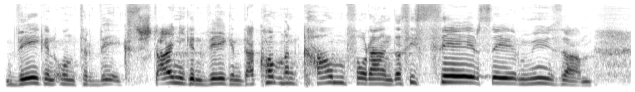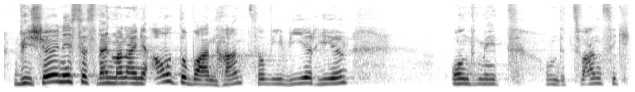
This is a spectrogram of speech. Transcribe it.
Wegen unterwegs, steinigen Wegen, da kommt man kaum voran. Das ist sehr, sehr mühsam. Wie schön ist es, wenn man eine Autobahn hat, so wie wir hier, und mit 120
